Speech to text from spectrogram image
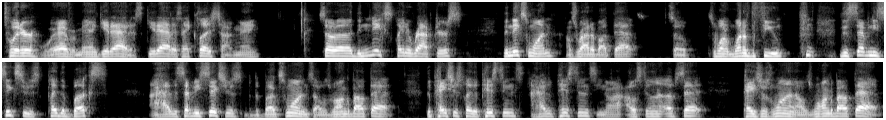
Twitter, wherever, man. Get at us. Get at us at Clutch Talk, man. So uh, the Knicks played the Raptors. The Knicks won. I was right about that. So it's one, one of the few. the 76ers played the Bucks. I had the 76ers, but the Bucks won, so I was wrong about that. The Pacers played the Pistons. I had the Pistons. You know, I, I was feeling upset. Pacers won. I was wrong about that.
